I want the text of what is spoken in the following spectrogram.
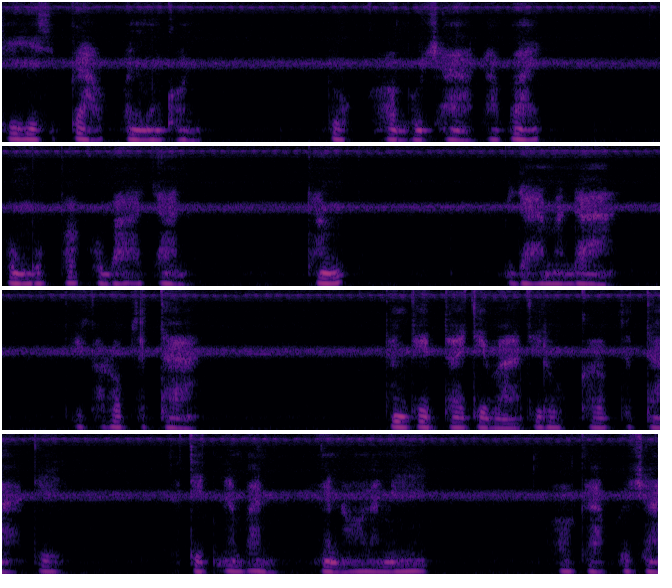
ที่ 29 วันมงคลลูกขอบูชากราบไหว้องค์บุพครูบาอาจารย์ ทั้งบิดามารดา ที่เคารพศรัทธา ทั้งเทพไทยเทวาที่ลูกเคารพศรัทธาที่สถิตหน้าบ้านเงินหอหลังนี้ ขอกราบบูชา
